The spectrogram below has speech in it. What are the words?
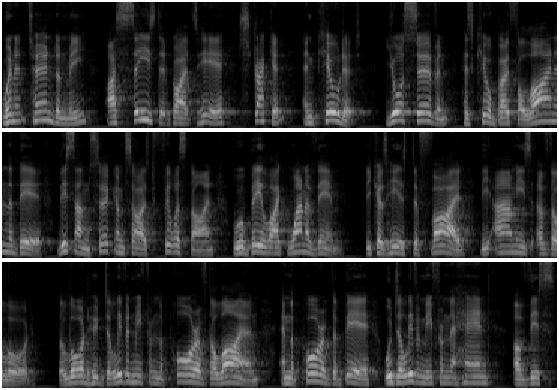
When it turned on me, I seized it by its hair, struck it, and killed it. Your servant has killed both the lion and the bear. This uncircumcised Philistine will be like one of them, because he has defied the armies of the Lord. The Lord who delivered me from the paw of the lion and the paw of the bear will deliver me from the hand of this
